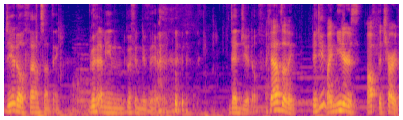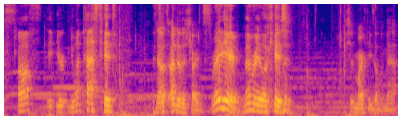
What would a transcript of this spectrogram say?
Geodolf found something. I mean, Griffin knew here. Dead Geodolf. I found something. Did you? My meter's off the charts. Off. It, you're, you went past it. Now it's under the charts. right here. Memory location. Should mark these on the map.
